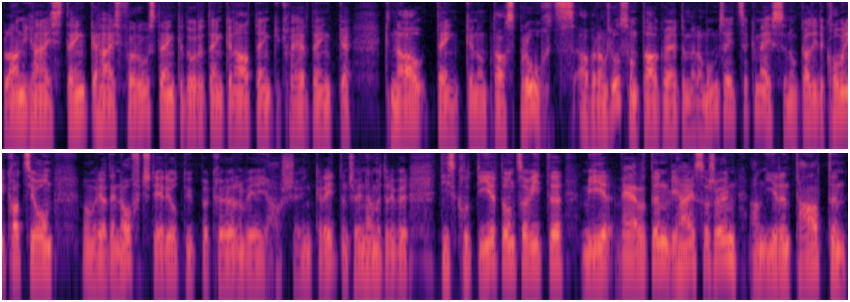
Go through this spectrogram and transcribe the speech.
Planung heisst denken, heisst vorausdenken, durchdenken, andenken, querdenken, genau denken. Und das braucht's. Aber am Schluss vom Tag werden wir am Umsetzen gemessen. Und gerade in der Kommunikation, wo wir ja dann oft Stereotypen hören, wie, ja, schön geredet und schön haben wir darüber diskutiert und so weiter. Wir werden, wie heißt so schön, an ihren Taten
